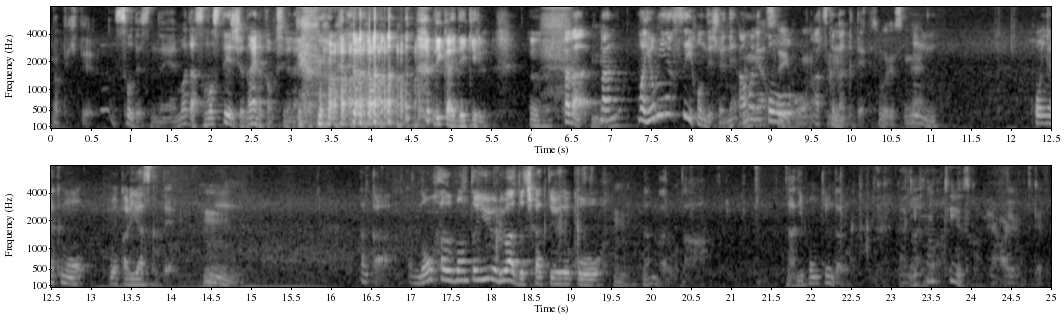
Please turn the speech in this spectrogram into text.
なってきて、そうですね。まだそのステージじゃないのかもしれない。理解できる、うん、ただ、うん。なんまあ、読みやすい本でしたよね。あまりこう熱くなくて、うん。そうですね。うん、翻訳も分かりやすくて、ううん。んなんかノウハウ本というよりはどっちかっていうとこうん。うなんだろうな。何本っていうんだろう。何本っていうんですかね、ああいうのって。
